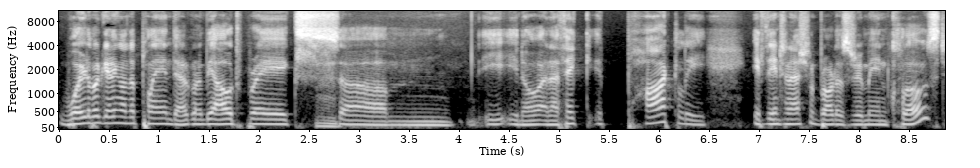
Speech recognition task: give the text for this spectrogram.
worried about getting on the plane. There are going to be outbreaks. Um, you know, and I think it partly if the international borders remain closed,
